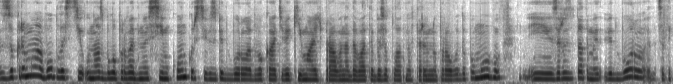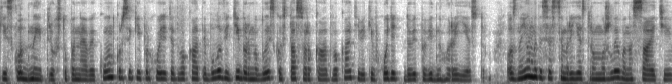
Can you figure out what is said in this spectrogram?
Зокрема, в області у нас було проведено сім конкурсів з відбору адвокатів, які мають право надавати безоплатну вторинну правову допомогу. І за результатами відбору це такий складний трьохступеневий конкурс, який проходять адвокати. Було відібрано близько 140 адвокатів, які входять до відповідного реєстру. Ознайомитися з цим реєстром можливо на сайті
